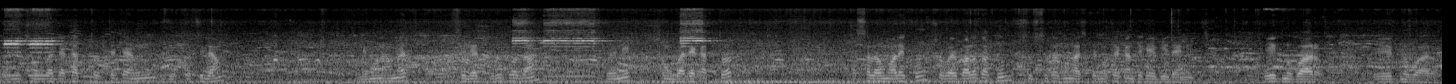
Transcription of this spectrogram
দৈনিক সংবাদ একাত্তর থেকে আমি যুক্ত ছিলাম। লিমন আহমেদ, সিলেট গ্রুপ প্রধান দৈনিক সংবাদ একাত্তর। আসসালামু আলাইকুম, সবাই ভালো থাকুন, সুস্থ থাকুন। আজকের মতো এখান থেকে বিদায় নিচ্ছি। ঈদ মুবারক ঈদ মুবারক।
